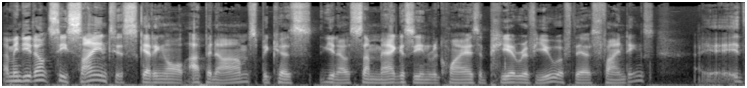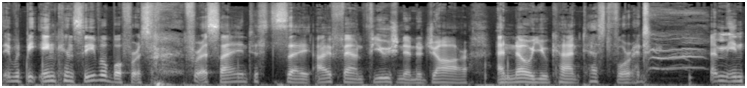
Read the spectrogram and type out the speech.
I mean, you don't see scientists getting all up in arms because, you know, some magazine requires a peer review of their findings it, it would be inconceivable for a, for a scientist to say, I found fusion in a jar, and no, you can't test for it. I mean,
